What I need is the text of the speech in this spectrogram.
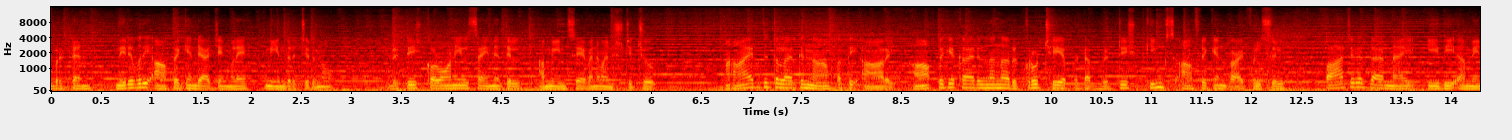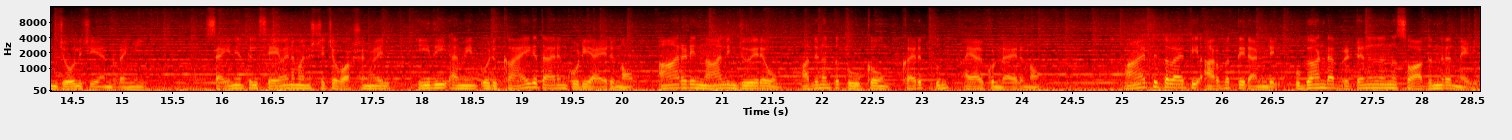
ബ്രിട്ടൻ നിരവധി ആഫ്രിക്കൻ രാജ്യങ്ങളെ നിയന്ത്രിച്ചിരുന്നു. ബ്രിട്ടീഷ് കൊളോണിയൽ സൈന്യത്തിൽ അമീൻ സേവനമനുഷ്ഠിച്ചു. ആയിരത്തി തൊള്ളായിരത്തി നാൽപ്പത്തി ആറിൽ ആഫ്രിക്കക്കാരിൽ നിന്ന് റിക്രൂട്ട് ചെയ്യപ്പെട്ട ബ്രിട്ടീഷ് കിങ്സ് ആഫ്രിക്കൻ റൈഫിൾസിൽ പാചകക്കാരനായി ഈദി അമീൻ ജോലി ചെയ്യാൻ തുടങ്ങി. സൈന്യത്തിൽ സേവനമനുഷ്ഠിച്ച വർഷങ്ങളിൽ ഈദി അമീൻ ഒരു കായിക താരം കൂടിയായിരുന്നു. ആറടി നാലിഞ്ച് ഉയരവും അതിനൊത്ത തൂക്കവും കരുത്തും അയാൾക്കുണ്ടായിരുന്നു. ആയിരത്തി തൊള്ളായിരത്തി അറുപത്തി രണ്ടിൽ ഉഗാണ്ട ബ്രിട്ടനിൽ നിന്ന് സ്വാതന്ത്ര്യം നേടി.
